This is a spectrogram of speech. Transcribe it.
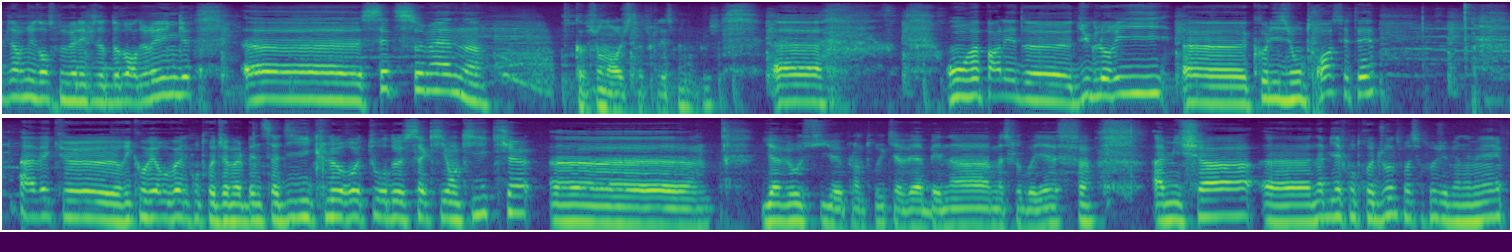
bienvenue dans ce nouvel épisode de Bord du Ring. Euh, cette semaine, comme si on enregistrait toutes les semaines en plus, euh, on va parler de du Glory euh, Collision 3 c'était avec Rico Verhoeven contre Jamal Ben Sadiq, le retour de Saki en kick. Il y avait aussi euh, plein de trucs, il y avait Abena, Masloboyev, Amisha, euh, Nabiev contre Jones, moi surtout j'ai bien aimé.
